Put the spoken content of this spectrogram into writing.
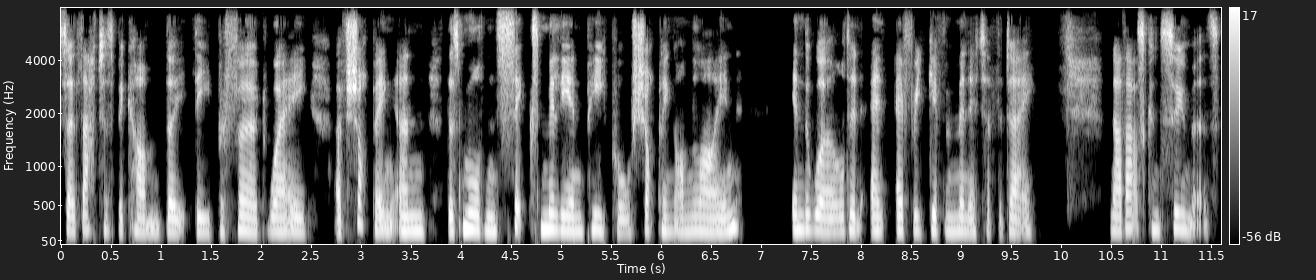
So that has become the, the preferred way of shopping. And there's more than 6 million people shopping online in the world in, every given minute of the day. Now that's consumers.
